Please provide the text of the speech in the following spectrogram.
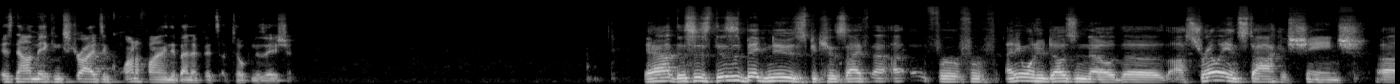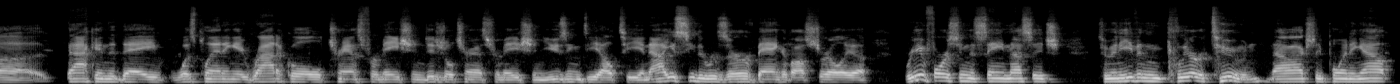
is now making strides in quantifying the benefits of tokenization. Yeah, this is this is big news because I, uh, for for anyone who doesn't know, the Australian Stock Exchange uh, back in the day was planning a radical transformation, digital transformation using DLT, and now you see the Reserve Bank of Australia reinforcing the same message to an even clearer tune. Now, actually pointing out,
